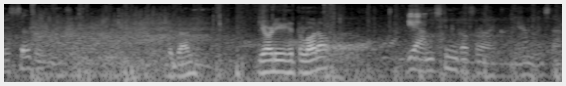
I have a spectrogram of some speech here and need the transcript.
the silver's nice. The gun. You already hit the loadout? Yeah, I'm just gonna go for like ammo and stuff.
